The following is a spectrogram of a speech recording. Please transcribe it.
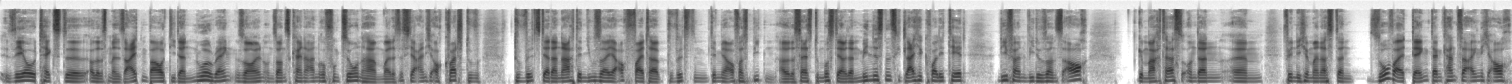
SEO-Texte, also dass man Seiten baut, die dann nur ranken sollen und sonst keine andere Funktion haben, weil das ist ja eigentlich auch Quatsch. Du, du willst ja danach den User ja auch weiter, du willst dem, dem ja auch was bieten. Also das heißt, du musst ja dann mindestens die gleiche Qualität liefern, wie du sonst auch gemacht hast. Und dann ähm, finde ich, wenn man das dann so weit denkt, dann kannst du eigentlich auch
